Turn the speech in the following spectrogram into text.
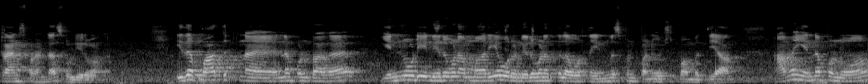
டிரான்ஸ்பரண்ட்டாக சொல்லிடுவாங்க இதை பார்த்துட்டு நான் என்ன பண்ணுறாங்க என்னுடைய நிறுவனம் மாதிரியே ஒரு நிறுவனத்தில் ஒருத்தன் இன்வெஸ்ட்மெண்ட் பண்ணி வச்சுருப்பான் பார்த்தியா அவன் என்ன பண்ணுவான்?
